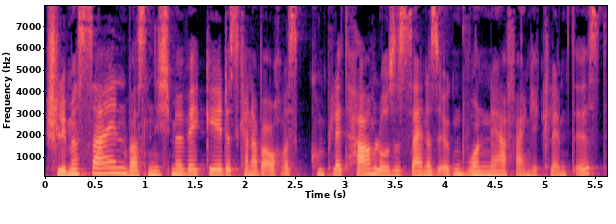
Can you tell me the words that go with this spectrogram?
Schlimmes sein, was nicht mehr weggeht. Das kann aber auch was komplett harmloses sein, dass irgendwo ein Nerv eingeklemmt ist.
